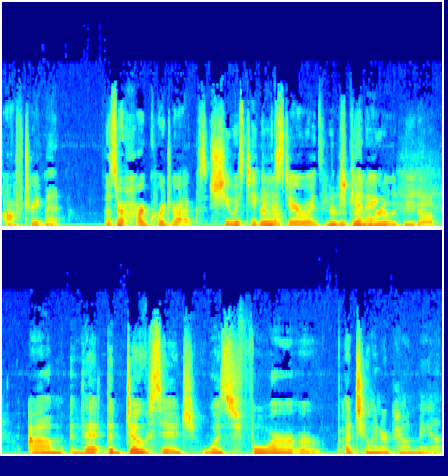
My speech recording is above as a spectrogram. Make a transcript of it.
off treatment. Those are hardcore drugs. She was taking Yeah. steroids He in the was beginning really beat up. um, that the dosage was for a 200 pound man,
